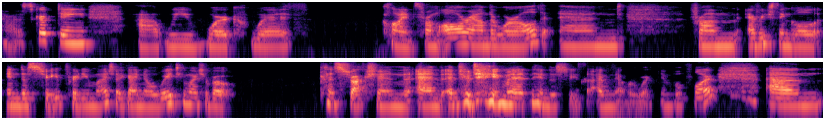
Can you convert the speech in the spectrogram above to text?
uh, scripting. Uh, we work with clients from all around the world and from every single industry, pretty much. Like I know way too much about construction and entertainment industries that I've never worked in before. Um,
